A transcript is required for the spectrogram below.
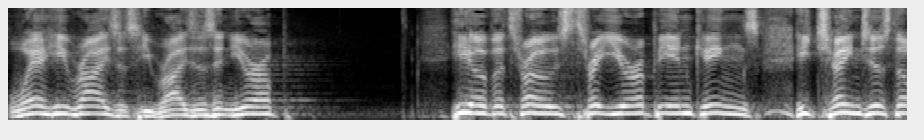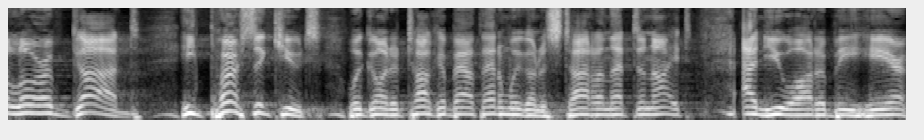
where he rises. He rises in Europe. He overthrows three European kings. He changes the law of God. He persecutes. We're going to talk about that and we're going to start on that tonight. And you ought to be here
